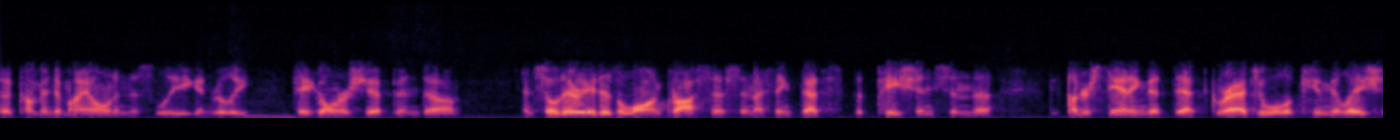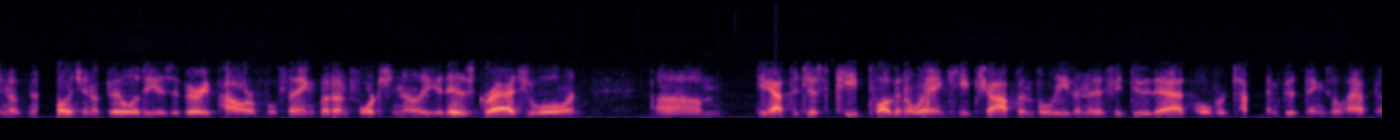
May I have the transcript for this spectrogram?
to come into my own in this league and really take ownership. And uh, and so there, it is a long process, and I think that's the patience and the understanding that that gradual accumulation of knowledge and ability is a very powerful thing. But unfortunately, it is gradual, and um, you have to just keep plugging away and keep chopping, believing that if you do that over time, good things will happen.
